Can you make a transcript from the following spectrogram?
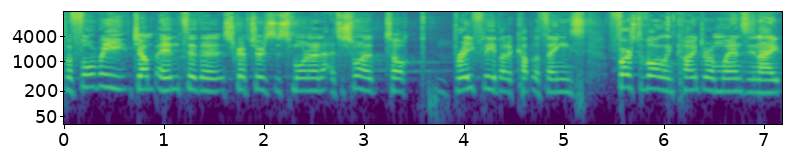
before we jump into the scriptures this morning, I just want to talk briefly about a couple of things. First of all, encounter on Wednesday night.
